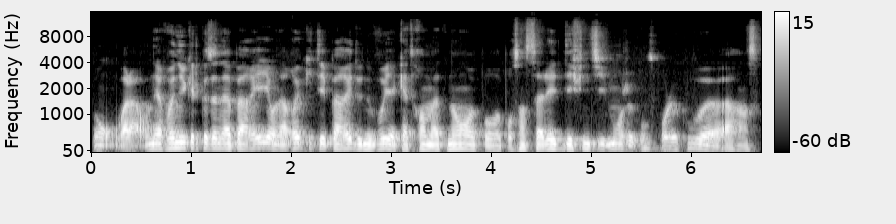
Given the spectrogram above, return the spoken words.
Bon, voilà, on est revenu quelques années à Paris, on a requitté Paris de nouveau il y a quatre ans maintenant pour, s'installer définitivement, je pense, pour le coup, euh, à Reims.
